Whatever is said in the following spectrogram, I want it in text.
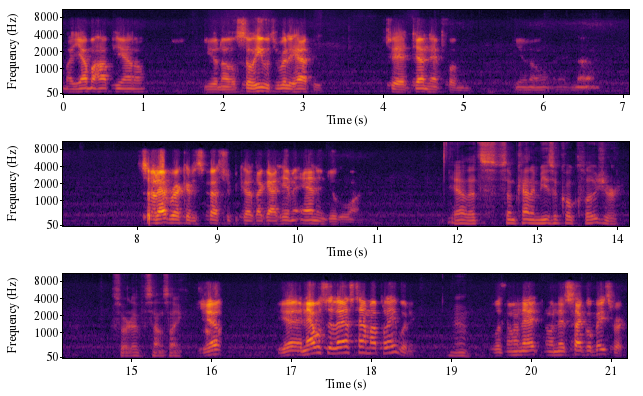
my Yamaha piano, you know, so he was really happy to have done that for me, you know. And uh, so that record is special because I got him and Ndugu on. Yeah, that's some kind of musical closure, sort of sounds like. Yeah, yeah, and that was the last time I played with him. Yeah, was on that on that Psycho Bass record.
